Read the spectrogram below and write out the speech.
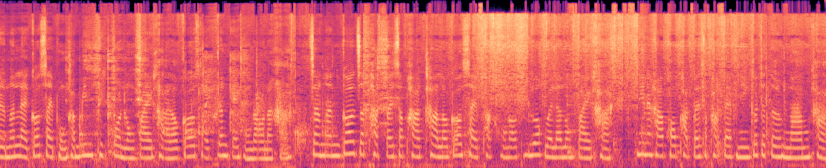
เดิมนั่นแหละก็ใส่ผงขมิ้นพริกป่นลงไปค่ะ แล้วก็ใส่เครื่องแกงของเรานะคะ จากนั้นก็จะผัดไปสักพักค่ะแล้วก็ใส่ผักของเราที่ลวกไว้แล้วลงไปค่ะ นี่นะคะพอผัดไปสักพักแบบนี้ก็จะเติมน้ำค่ะ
